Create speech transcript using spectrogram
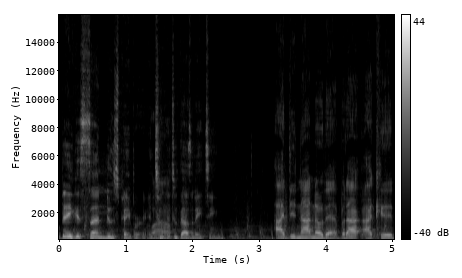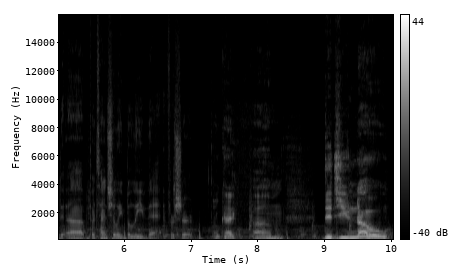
Vegas Sun newspaper in, two, in 2018. I did not know that, but I I could uh, potentially believe that for sure. Okay. Um, did you know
